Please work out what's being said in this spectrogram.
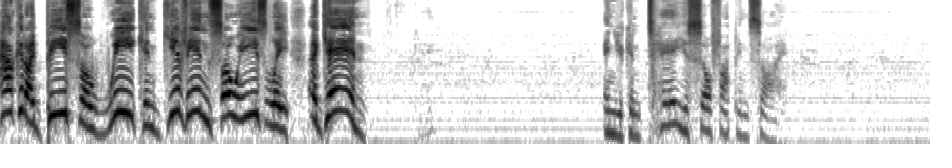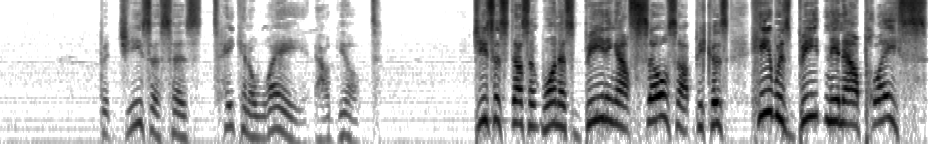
How could I be so weak and give in so easily again? And you can tear yourself up inside. But Jesus has taken away our guilt. Jesus doesn't want us beating ourselves up because he was beaten in our place.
